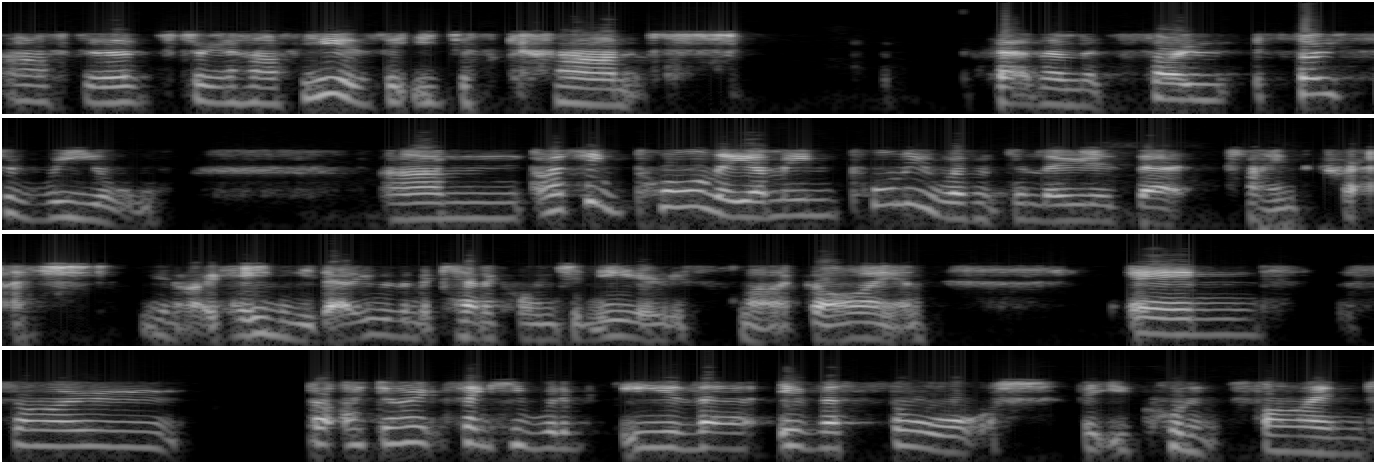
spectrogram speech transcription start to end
after three and a half years that you just can't fathom. It's so, it's so surreal. Um, I think Paulie, I mean, Paulie wasn't deluded that planes crashed. You know, he knew that. He was a mechanical engineer. He's a smart guy. And, and so, but I don't think he would have ever, ever thought that you couldn't find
